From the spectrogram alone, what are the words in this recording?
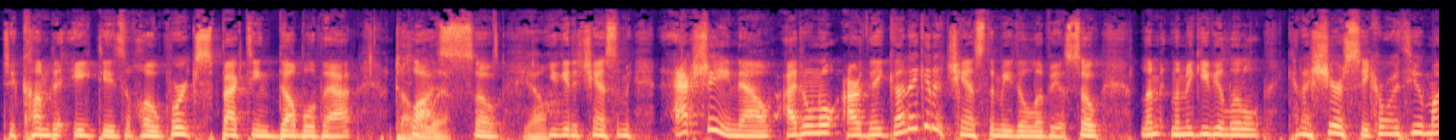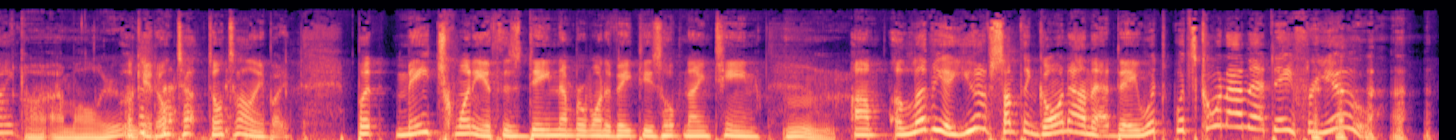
to come to Eight Days of Hope. We're expecting double that double plus. That. So yeah. you get a chance to meet. Actually, now I don't know. Are they going to get a chance to meet Alivya? So let me let me give you a little. Can I share a secret with you, Mike? Uh, I'm all ears. Okay, don't tell don't tell anybody. But May 20th is day number one of Eight Days Hope 19. Mm. Um, Alivya, you have something going on that day. What what's going on that day for you?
